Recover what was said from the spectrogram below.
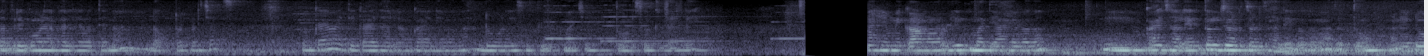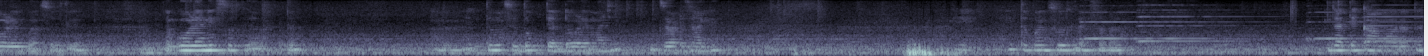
रात्री गोळ्या खाल्ल्या होत्या ना डॉक्टरकडच्याच. पण काय माहिती काय झालं काय नाही बघा डोळे सुजलेत माझे तोंड सुजलेले. आहे मी कामावर लिपमध्ये आहे बघा. काय झालं एकदम जडजड झाले बघा माझं तोंड आणि डोळे पण सुचलेत गोळ्याने गोळ्यानेच वाटतं. एकदम असे दुखतात डोळे माझे जड झाले. इथं पण सुचलंय सगळं. जाते कामावर आता.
